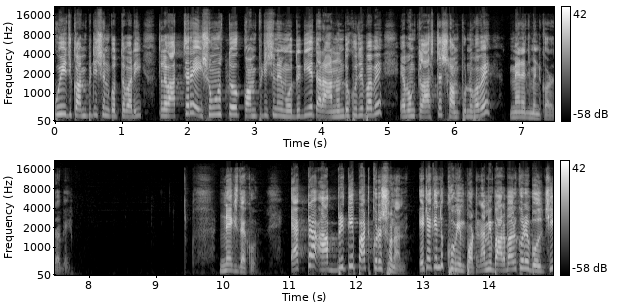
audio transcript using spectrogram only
কুইজ কম্পিটিশন করতে পারি। তাহলে বাচ্চারা এই সমস্ত কম্পিটিশনের মধ্যে দিয়ে তারা আনন্দ খুঁজে পাবে এবং ক্লাসটা সম্পূর্ণভাবে ম্যানেজমেন্ট করা যাবে। নেক্সট দেখো, একটা আবৃত্তি পাঠ করে শোনান। এটা কিন্তু খুব ইম্পর্ট্যান্ট আমি বারবার করে বলছি,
